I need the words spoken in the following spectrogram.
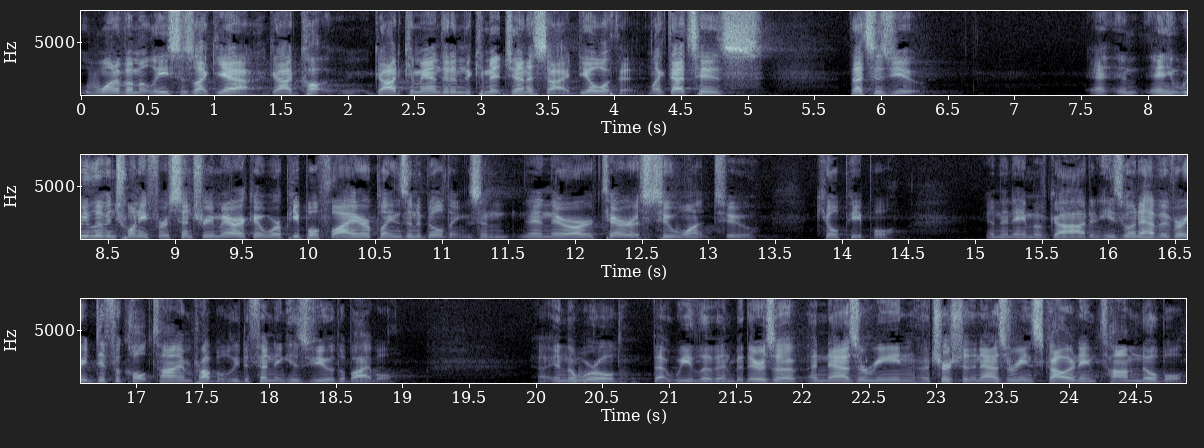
One of them, at least, is like, yeah, God, call, God commanded him to commit genocide, deal with it. Like, that's his, that's his view. And, and, we live in 21st century America where people fly airplanes into buildings, and, and there are terrorists who want to kill people in the name of God. And he's going to have a very difficult time probably defending his view of the Bible uh, in the world that we live in. But there's a, a Nazarene, a Church of the Nazarene scholar named Tom Noble.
